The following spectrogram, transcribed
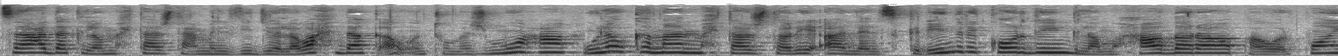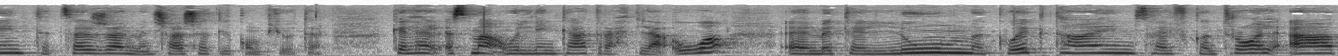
تساعدك لو محتاج تعمل فيديو لوحدك أو أنتم مجموعة، ولو كمان محتاج طريقة لل screen recording لمحاضرة PowerPoint تتسجل من شاشة الكمبيوتر، كل هالأسماء واللينكات رح تلاقوها آه، مثل لوم، كويك تايم، سيلف كنترول اب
